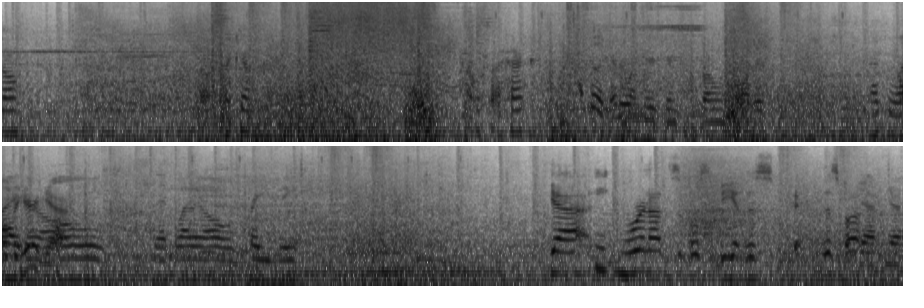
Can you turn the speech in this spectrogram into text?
though. Oh, like him. What the heck? I feel like everyone here drinks bone water. That's why Over they're yeah. all. That's why they're all crazy. Yeah, we're not supposed to be in this this spot Yeah, yeah.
